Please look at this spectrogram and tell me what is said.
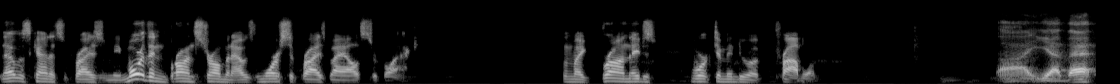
that was kind of surprising to me more than Braun Strowman. I was more surprised by Aleister Black. I'm like Braun, they just worked him into a problem. Uh, yeah, that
